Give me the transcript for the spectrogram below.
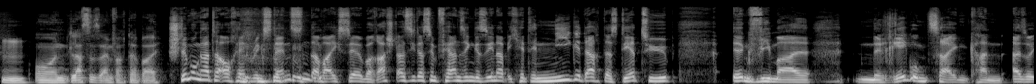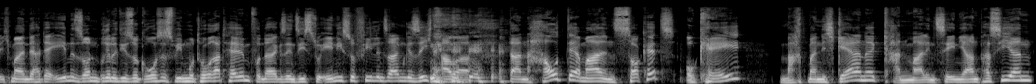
hm. und lass es einfach dabei. Stimmung hatte auch Hendrik Stenson, da war ich sehr überrascht, als ich das im Fernsehen gesehen habe. Ich hätte nie gedacht, dass der Typ irgendwie mal eine Regung zeigen kann. Also ich meine, der hat ja eh eine Sonnenbrille, die so groß ist wie ein Motorradhelm, von daher gesehen siehst du eh nicht so viel in seinem Gesicht, aber dann haut der mal ein Socket, okay, Macht man nicht gerne, kann mal in zehn Jahren passieren.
